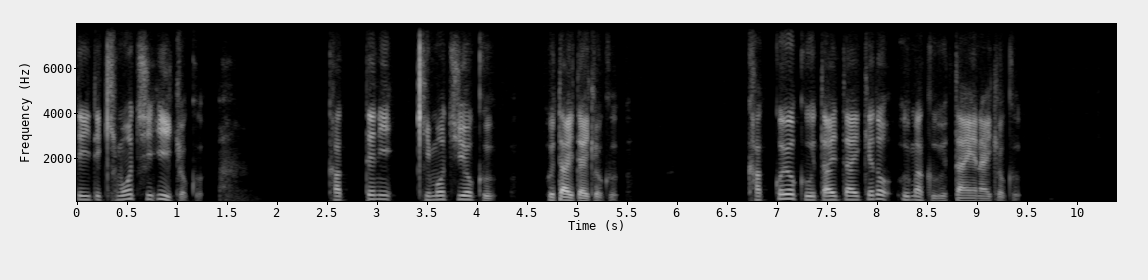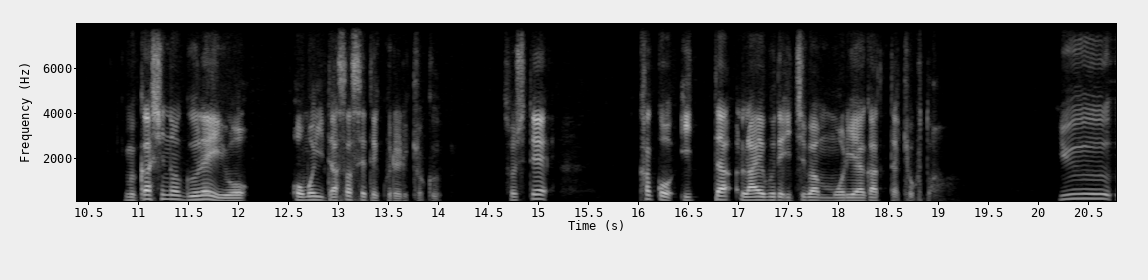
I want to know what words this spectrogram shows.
ていて気持ちいい曲、勝手に気持ちよく歌いたい曲、かっこよく歌いたいけど、うまく歌えない曲。昔のグレイを思い出させてくれる曲。そして、過去行ったライブで一番盛り上がった曲という、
